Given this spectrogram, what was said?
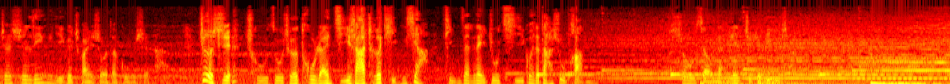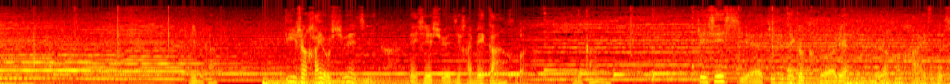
这是另一个传说的故事了。”这时，出租车突然急刹车停下，停在了那株奇怪的大树旁。瘦小男人指着地上：“你们看。”地上还有血迹呢，那些血迹还没干涸呢。你们看？这些血就是那个可怜的女人和孩子的血。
